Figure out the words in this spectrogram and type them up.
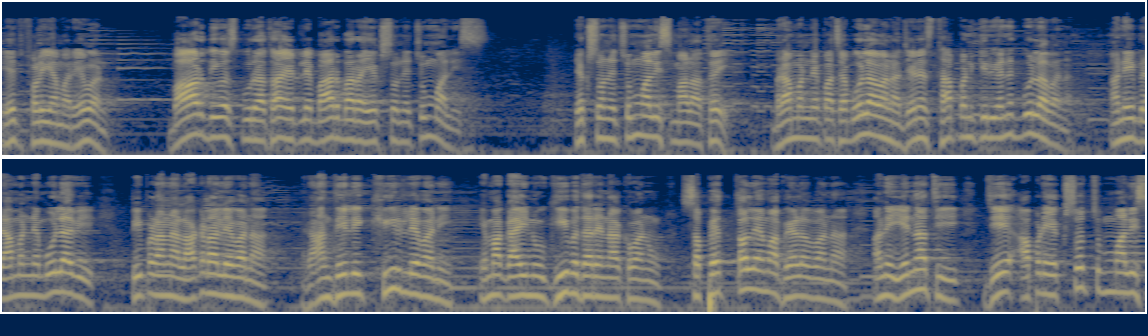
એ જ ફળિયામાં રહેવાનું. બાર દિવસ પૂરા થાય એટલે બાર બાર એકસો ને ચુમ્માલીસ. એકસો ને ચુમ્માલીસ માળા થઈ. બ્રાહ્મણને પાછા બોલાવાના જેને સ્થાપન કર્યું એને જ બોલાવાના. અને એ બ્રાહ્મણને બોલાવી, પીપળાના લાકડા લેવાના રાંધેલી ખીર લેવાની, એમાં ગાયનું ઘી વધારે નાખવાનું, સફેદ તલ એમાં ભેળવવાના, અને એનાથી જે આપણે એકસો ચુમ્માલીસ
